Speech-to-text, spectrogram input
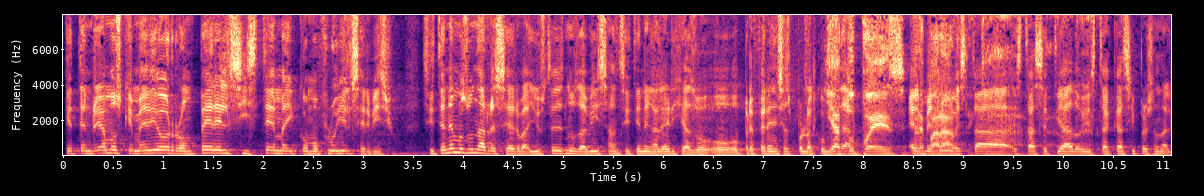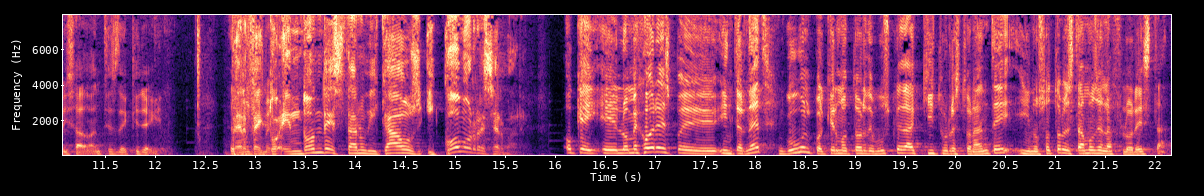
Que tendríamos que medio romper el sistema y cómo fluye el servicio. Si tenemos una reserva y ustedes nos avisan si tienen alergias o, o- o preferencias por la comida, Ya tú puedes el menú está, claro, está seteado y está casi personalizado antes de que. Es mucho Perfecto. ¿En dónde están ubicados y cómo reservar? Ok, eh, lo mejor es eh, Internet, Google, cualquier motor de búsqueda, aquí tu restaurante, y nosotros estamos en la Floresta,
